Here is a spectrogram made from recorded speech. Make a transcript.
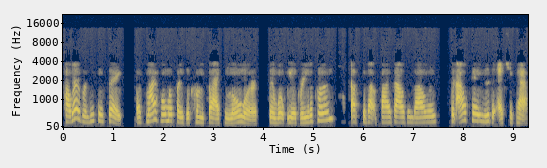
However, you can say, if my home appraisal comes back lower than what we agreed upon, up to about $5,000, then I'll pay you the extra cash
